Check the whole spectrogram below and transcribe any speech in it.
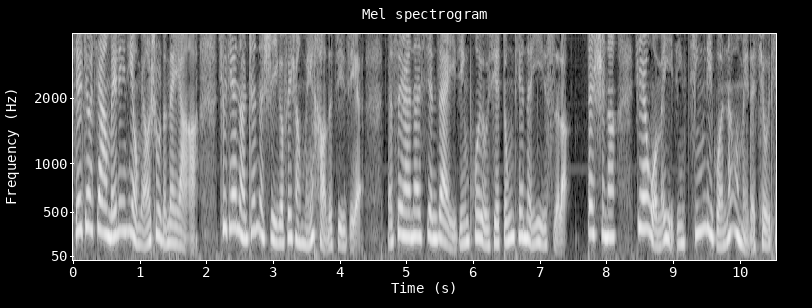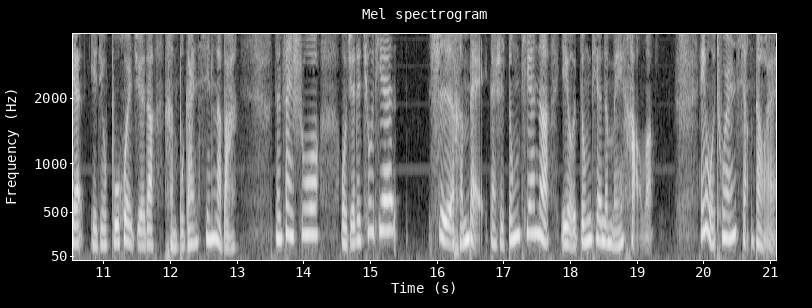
其实就像梅林听友描述的那样啊，秋天呢真的是一个非常美好的季节。那虽然呢现在已经颇有些冬天的意思了，但是呢，既然我们已经经历过那么美的秋天，也就不会觉得很不甘心了吧？那再说，我觉得秋天是很美，但是冬天呢也有冬天的美好嘛。哎，我突然想到，哎，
